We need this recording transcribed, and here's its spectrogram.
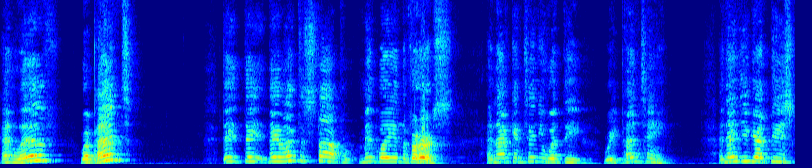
and live? Repent? they, they, they like to stop midway in the verse and not continue with the repenting. And then you get these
